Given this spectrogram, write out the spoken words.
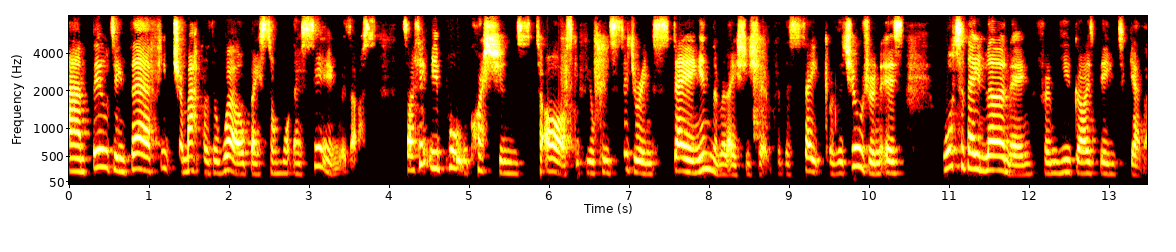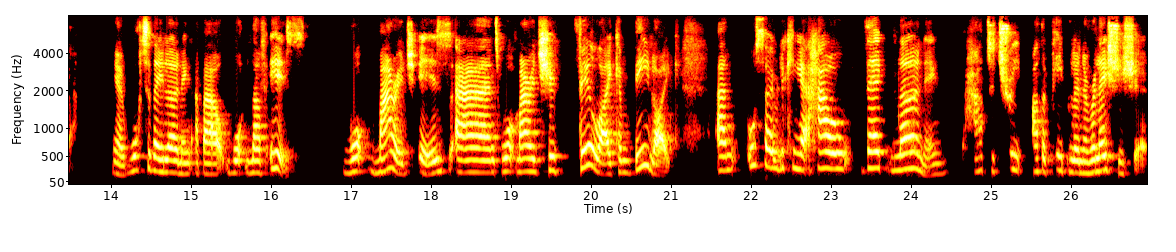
and building their future map of the world based on what they're seeing with us. So I think the important questions to ask if you're considering staying in the relationship for the sake of the children is what are they learning from you guys being together? You know, what are they learning about what love is, what marriage is, and what marriage should feel like and be like? And also looking at how they're learning how to treat other people in a relationship.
